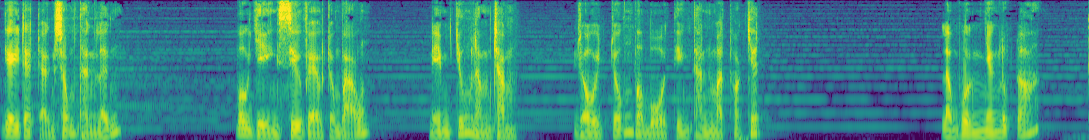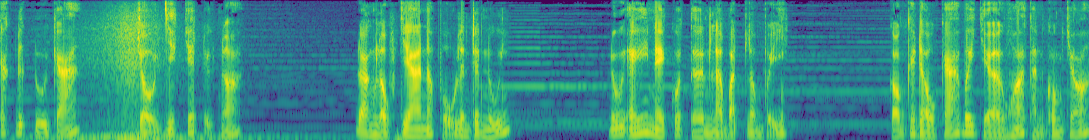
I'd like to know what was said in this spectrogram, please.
Gây ra trận sóng thần lớn. Vô diện siêu vẹo trong bão, Niệm chú lầm trầm, Rồi trốn vào bùa thiên thanh mà thoát chết. Long quân nhân lúc đó Cắt đứt đuôi cá, Rồi giết chết được nó. Đoạn lột da nó phủ lên trên núi. Núi ấy này có tên là Bạch Long Vĩ. Còn cái đầu cá bấy giờ hóa thành con chó,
